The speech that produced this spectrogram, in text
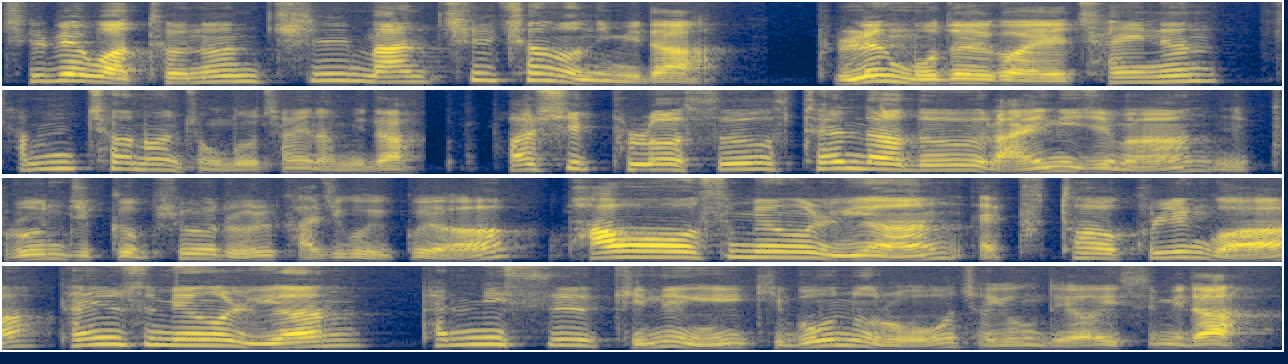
700W는 77,000원입니다. 블랙 모델과의 차이는 3,000원 정도 차이 납니다 80 플러스 스탠다드 라인이지만 브론즈급 효율을 가지고 있고요. 파워 수명을 위한 after cooling과 팬 수명을 위한 fanless 기능이 기본으로 적용되어 있습니다.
